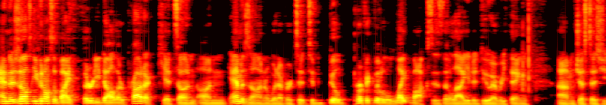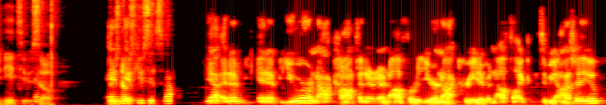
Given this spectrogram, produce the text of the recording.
And there's also you can also buy thirty dollar product kits on on Amazon or whatever to to build perfect little light boxes that allow you to do everything um, just as you need to. So. There's and no excuses. Not, yeah, and if and if you are not confident enough or you're not creative enough, like to be honest with you,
